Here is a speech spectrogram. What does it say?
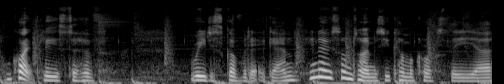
I'm quite pleased to have rediscovered it again. You know, sometimes you come across the uh,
